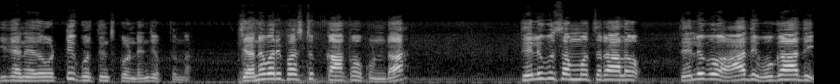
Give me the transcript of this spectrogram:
ఇది అనేది ఒకటి గుర్తుంచుకోండి అని చెప్తున్నా. జనవరి ఫస్ట్ కాకోకుండా తెలుగు సంవత్సరాలు తెలుగు ఆది ఉగాది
